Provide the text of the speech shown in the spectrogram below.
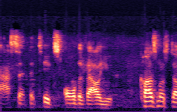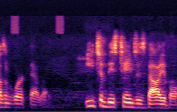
asset that takes all the value. Cosmos doesn't work that way. Each of these chains is valuable.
